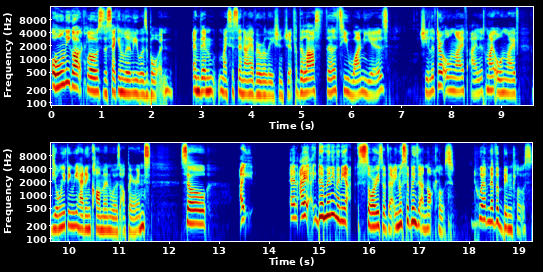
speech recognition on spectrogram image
only got close the second Lily was born. And then my sister and I have a relationship for the last 31 years. She lived her own life. I lived my own life. The only thing we had in common was our parents. So, I, and I, there are many, many stories of that. You know, siblings that are not close, who mm-hmm. have never been close.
